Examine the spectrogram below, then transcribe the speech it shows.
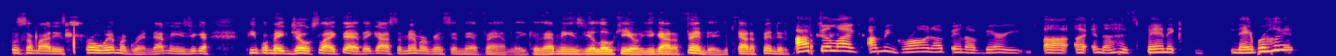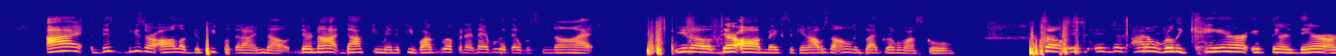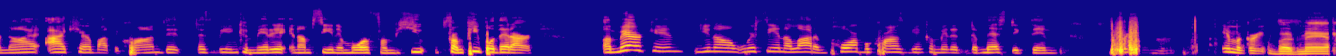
When somebody's pro-immigrant, that means you got people make jokes like that. They got some immigrants in their family because that means you're low key. You got offended. You got offended. I feel like I mean growing up in a very uh, uh in a Hispanic neighborhood. I this these are all of the people that I know. They're not documented people. I grew up in a neighborhood that was not, you know, they're all Mexican. I was the only black girl in my school. So it's, it's just I don't really care if they're there or not. I care about the crime that that's being committed, and I'm seeing it more from hu- from people that are American. You know, we're seeing a lot of horrible crimes being committed domestic than immigrants. But man,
